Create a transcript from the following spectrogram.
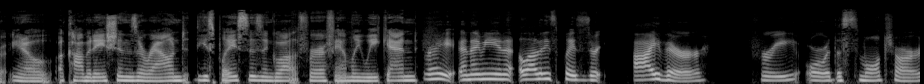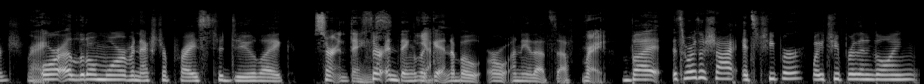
are, you know, accommodations around these places and go out for a family weekend. Right. And I mean, a lot of these places are either free or with a small charge Right. or a little more of an extra price to do like Certain things. certain things like Yeah. getting a boat or any of that stuff. Right. But it's worth a shot. It's cheaper, way cheaper than going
